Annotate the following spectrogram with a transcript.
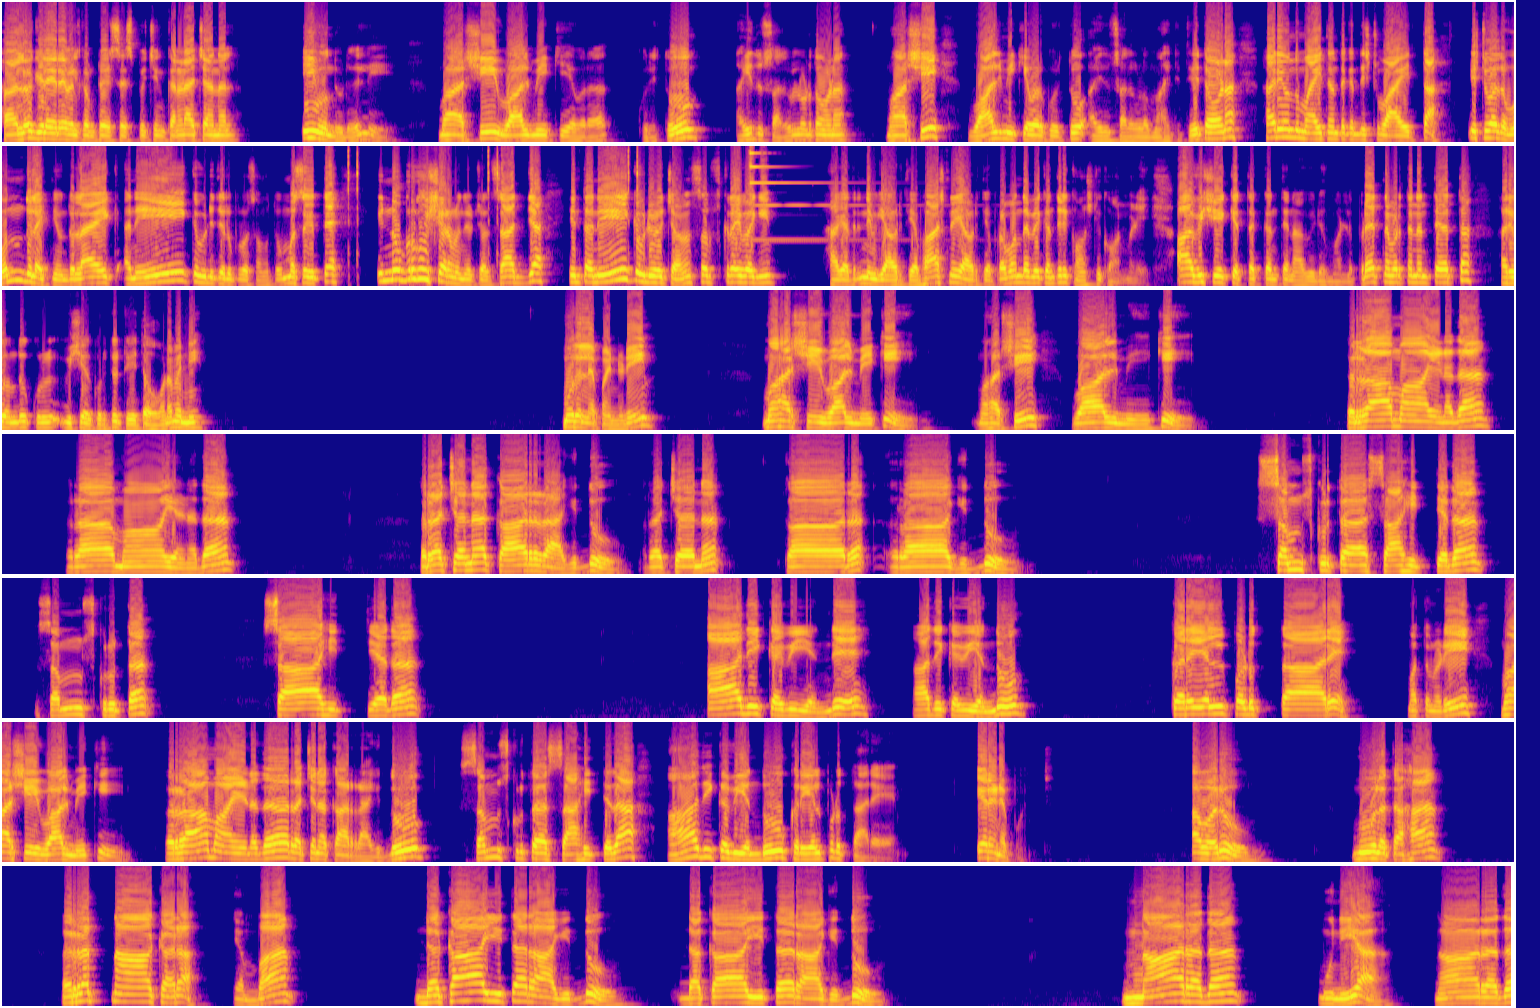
Hello ಗೆಳೆಯರೇ welcome to S S ಪಿಚಿನ್ Kannada channel ಈ ಒಂದು ವಿಡಿಯೋದಲ್ಲಿ ಮಹರ್ಷಿ ವಾಲ್ಮೀಕಿಯವರ ಕುರಿತು ಐದು ಸಾಲುಗಳು ನೋಡ್ತೋಣ ಮಹರ್ಷಿ ವಾಲ್ಮೀಕಿಯವರ ಕುರಿತು ಐದು ಸಾಲುಗಳ ಮಾಹಿತಿ ತಿಳಿತೋಣ ಹರಿ ಒಂದು ಮಾಹಿತಿ ಅಂತಕ್ಕಂಥ ಇಷ್ಟು ಆಯ್ತಾ ಇಷ್ಟವಾದ್ರೆ ಒಂದು ಲೈಕ್ ನೀವು ಒಂದು ಲೈಕ್ ಅನೇಕ ವಿಡಿಯೋ ತಲುಪುವ ಸಮ ತುಂಬ ಸಿಗುತ್ತೆ. ಇನ್ನೊಬ್ರಿಗೂ ಶೇರ್ ಮಾಡಿ ಸಾಧ್ಯ. ಇಂಥ ಅನೇಕ ವಿಡಿಯೋ ಚಾನಲ್ ಸಬ್ಸ್ಕ್ರೈಬ್ ಆಗಿ. ಹಾಗಾದ್ರೆ ನಿಮ್ಗೆ ಯಾವ ರೀತಿಯ ಭಾಷಣ, ಯಾವ ರೀತಿಯ ಪ್ರಬಂಧ ಬೇಕಂತೇಳಿ ಕಾನ್ಸ್ಟ್ಲಿ ಕಾನ್ ಮಾಡಿ. ಆ ವಿಷಯಕ್ಕೆ ತಕ್ಕಂತೆ ನಾವು ವಿಡಿಯೋ ಮಾಡಲು ಪ್ರಯತ್ನ ಮಾಡ್ತೇನೆ ಅಂತ ಹೇಳ್ತಾ ಹರಿ ಒಂದು ಕುರು- ವಿಷಯದ ಕುರಿತು ತಿಳಿತಾ ಹೋಗೋಣ ಬನ್ನಿ. ಮೊದಲನೇ ಪಾಯಿಂಟ್ ನೋಡಿ. ಮಹರ್ಷಿ ವಾಲ್ಮೀಕಿ ಮಹರ್ಷಿ ವಾಲ್ಮೀಕಿ. ರಾಮಾಯಣದ ರಾಮಾಯಣದ ರಚನಕಾರರಾಗಿದ್ದು ರಚನಕಾರರಾಗಿದ್ದು ಸಂಸ್ಕೃತ ಸಾಹಿತ್ಯದ ಸಂಸ್ಕೃತ ಸಾಹಿತ್ಯದ ಆದಿಕವಿ ಎಂದೇ ಆದಿಕವಿ ಎಂದು ಕರೆಯಲ್ಪಡುತ್ತಾರೆ. ಮತ್ತು ನೋಡಿ, ಮಹರ್ಷಿ ವಾಲ್ಮೀಕಿ ರಾಮಾಯಣದ ರಚನಾಕಾರರಾಗಿದ್ದು ಸಂಸ್ಕೃತ ಸಾಹಿತ್ಯದ ಆದಿಕವಿ ಎಂದು ಕರೆಯಲ್ಪಡುತ್ತಾರೆ. ಎರಡನೇ ಪಾಯಿಂಟ್ ಅವರು ಮೂಲತಃ ರತ್ನಾಕರ ಎಂಬ ಡಕಾಯಿತರಾಗಿದ್ದು ಡಕಾಯಿತರಾಗಿದ್ದು ನಾರದ ಮುನಿಯ ನಾರದ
